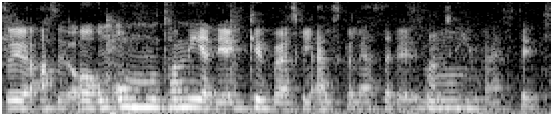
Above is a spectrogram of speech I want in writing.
Så jag, alltså, om, om hon tar med det, gud vad jag skulle älska att läsa det. Det vore så Ja. himla häftigt.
